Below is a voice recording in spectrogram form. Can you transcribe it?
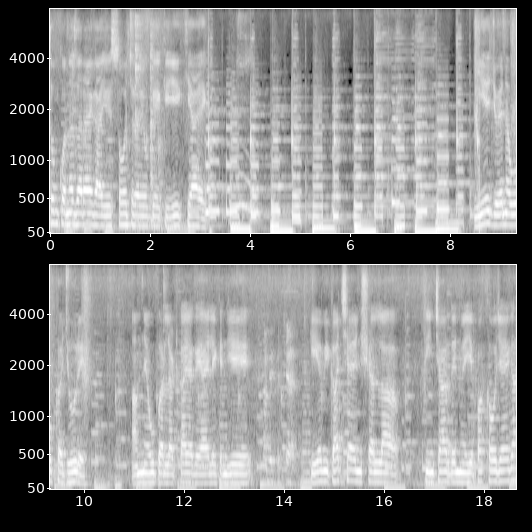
तुमको नज़र आएगा, ये सोच रहे होगे कि ये क्या है? ये जो है ना, वो खजूर है। हमने ऊपर लटकाया गया है, लेकिन ये ये अभी कच्चा है, इंशाल्लाह। तीन चार दिन में ये पक्का हो जाएगा।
